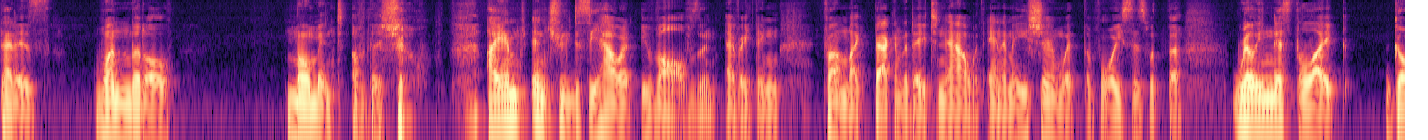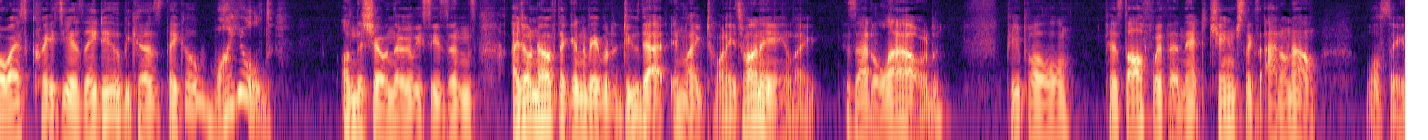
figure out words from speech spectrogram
That is one little moment of this show. I am intrigued to see how it evolves and everything from like back in the day to now with animation, with the voices, with the willingness to like go as crazy as they do because they go wild on the show in the early seasons. I don't know if they're going to be able to do that in like 2020. Like, is that allowed? People pissed off with it and they had to change things. I don't know. We'll see.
